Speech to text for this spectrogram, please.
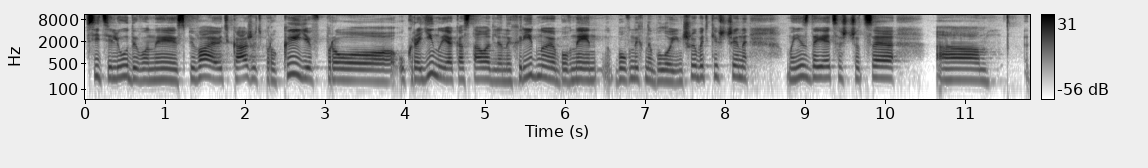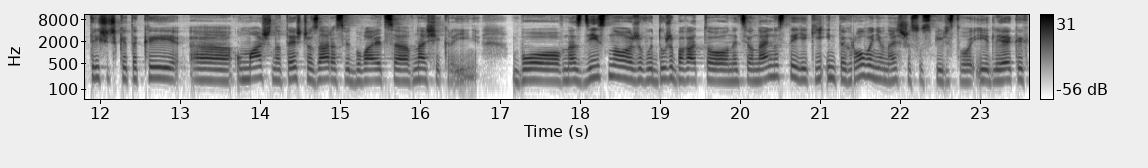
всі ці люди вони співають, кажуть про Київ, про Україну, яка стала для них рідною, бо в неї бо в них не було іншої батьківщини. Мені здається, що це. А, Трішечки такий е, омаж на те, що зараз відбувається в нашій країні. Бо в нас дійсно живуть дуже багато національностей, які інтегровані в наше суспільство, і для яких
